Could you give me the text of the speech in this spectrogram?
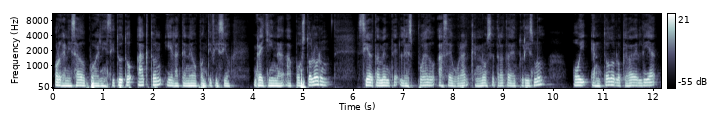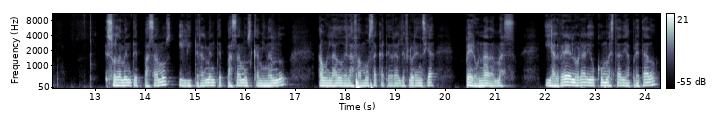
organizado por el Instituto Acton y el Ateneo Pontificio Regina Apostolorum. Ciertamente les puedo asegurar que no se trata de turismo, Hoy en todo lo que va del día solamente pasamos y literalmente pasamos caminando a un lado de la famosa Catedral de Florencia, pero nada más. Y al ver el horario cómo está de apretado,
